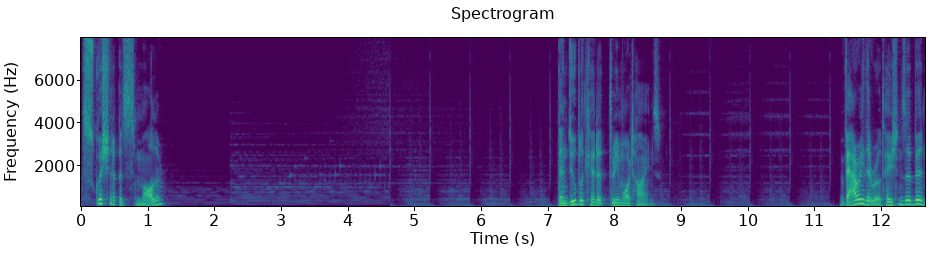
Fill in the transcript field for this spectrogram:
Squish it a bit smaller. Then duplicate it three more times vary the rotations a bit,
